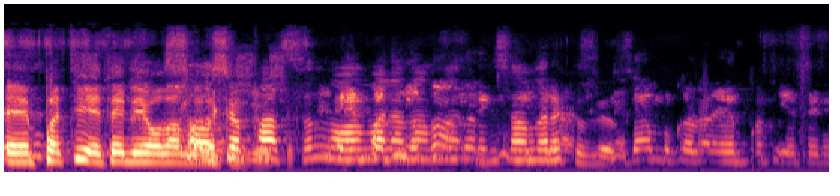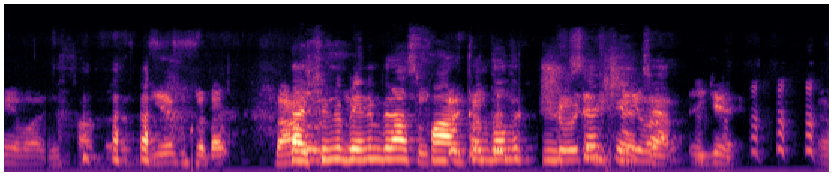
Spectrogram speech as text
Empati yeteneği olanlara kızıyorsun. Sosyopatsın normal Empati adamlar insanlara kızıyorsun. Neden bu kadar empati yeteneği var insanların? Niye bu kadar? Daha Ya şimdi benim biraz farkındalık şöyle bir yüksek şey ya. var Ege. Ee,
